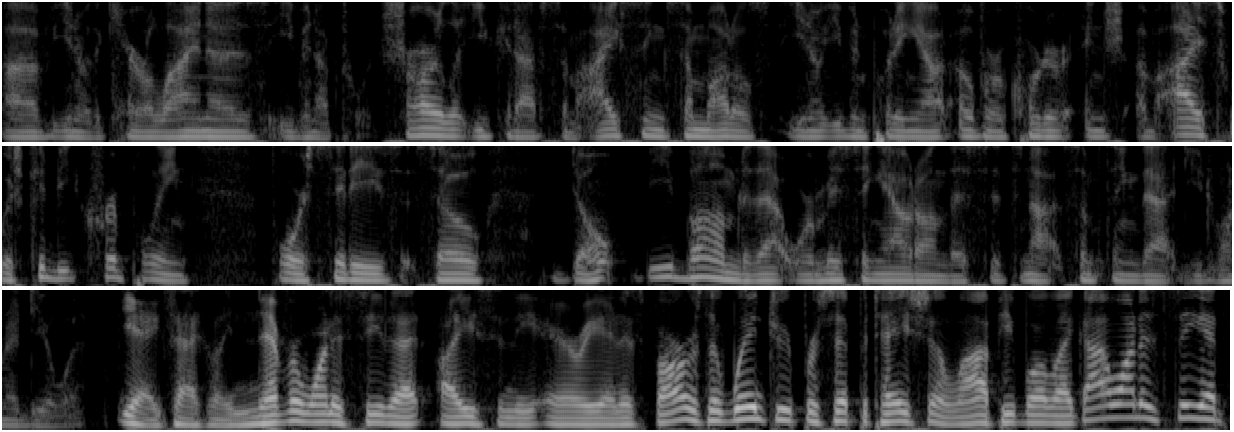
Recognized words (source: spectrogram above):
of you know the Carolinas, even up towards Charlotte. You could have some icing. Some models, you know, even putting out over a quarter inch of ice, which could be crippling for cities. So don't be bummed that we're missing out on this. It's not something that you'd want to deal with. Yeah, exactly. Never want to see that ice in the area. And as far as the wintry precipitation, a lot of people are like, I want to see it.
